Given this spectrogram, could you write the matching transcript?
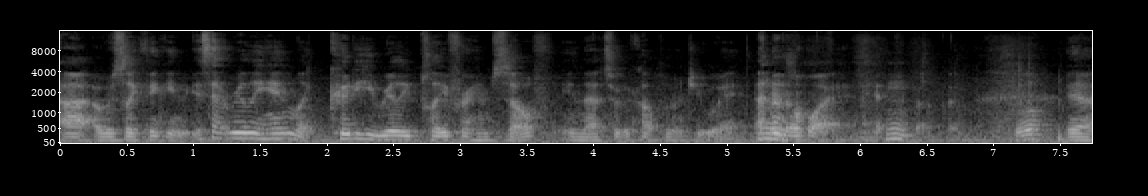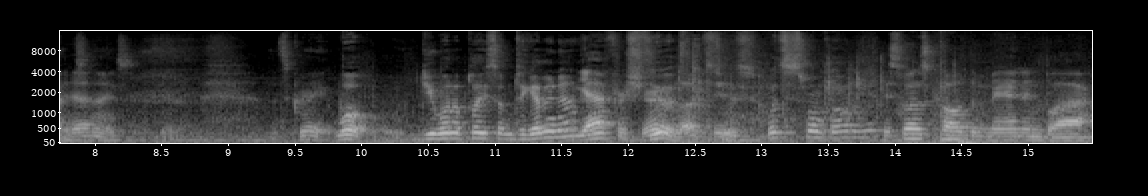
uh, I was like thinking, is that really him? Like, could he really play for himself in that sort of complimentary way? I don't Hmm. know why. I had thought that. Cool. Yeah, it's Yeah. nice. Yeah. Great. Well, do you want to play something together now? Yeah, for sure. do I'd it. love Let's to. do this. What's this one called again? This one's called the Man in Black.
